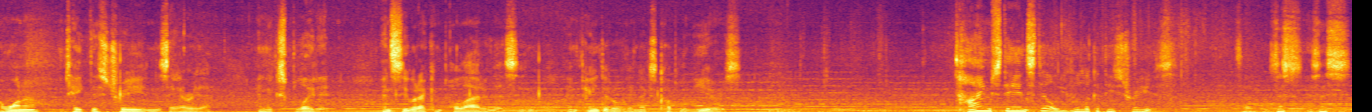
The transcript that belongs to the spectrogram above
I want to take this tree in this area and exploit it and see what I can pull out of this and, and paint it over the next couple of years. Time stands still. You look at these trees. So is this is this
